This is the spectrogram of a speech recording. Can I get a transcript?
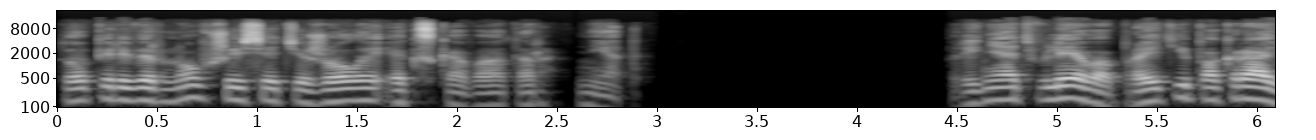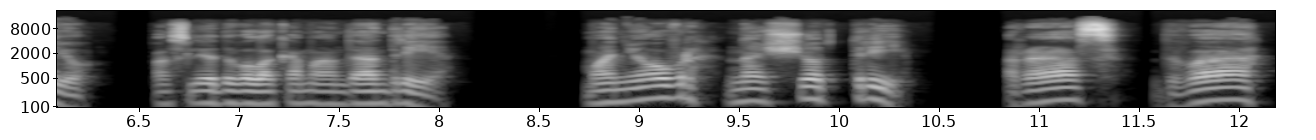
то перевернувшийся тяжелый экскаватор нет. «Принять влево, пройти по краю», – последовала команда Андрея. «Маневр на счет три. Раз, два,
